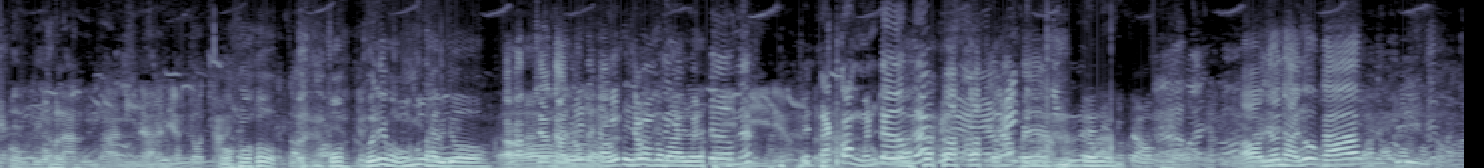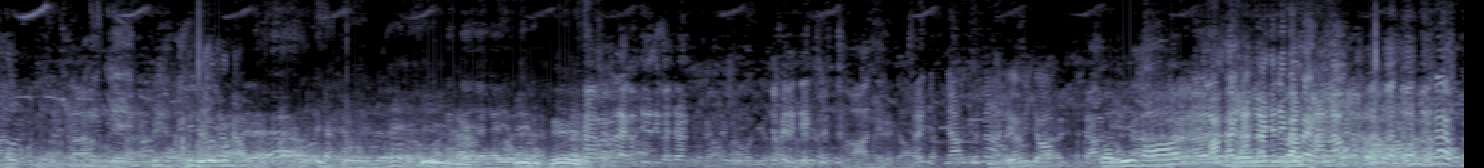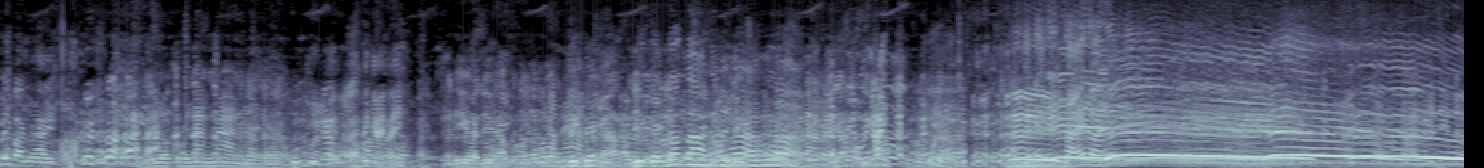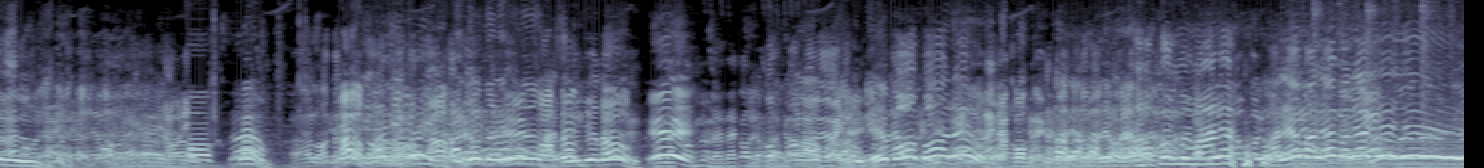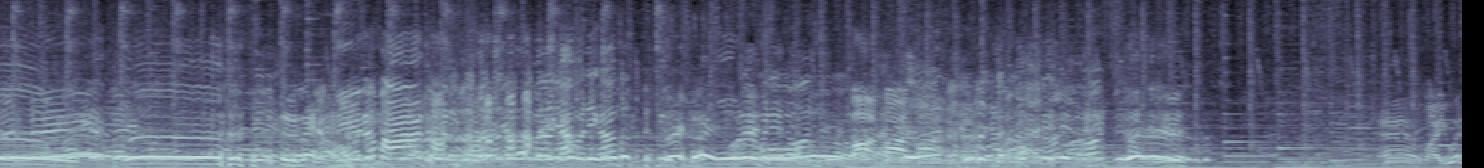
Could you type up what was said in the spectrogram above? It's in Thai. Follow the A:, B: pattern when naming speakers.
A: ที่โอ่งดี
B: มกรากุมภามีนาเนี่ยยอดขาย
A: โอ้โหผมวันนี้ผมถ่ายวิดีโอ
C: เอาครับเชิญถ่ายรูปนะครับ
A: ตีรอบสบายเลย
B: เดิมนะเป็นตากล้องเหมือนเดิมนะไอ้จริงๆเลยเนี่ยพี่จอม
A: เอาเชิญถ่ายรูปครับ
B: ไม่ เป็นไรเขายืนดีกว่าช่างจะให้เด็กๆขึ้นเฮ้ยยาวยืนหน้าเลยครับพี่จอม
A: สวัสดีครับ
B: บังใครหลังไรจะได้บังข้างหลังแล้วผมอยู่หน้าผมไม่บังใคร
A: เราก็ไปนั่งหน้ากันเลย
B: พี่ไก่ไหมสวัสดีสวัสดีครับ
A: เด็กๆเด็กๆด้านหน้าครับเด็กๆด้านหน้า
B: พี่ไก่
A: ถ่ายหน่อย
B: เอ้า เอาเยอะเลยสองสามเยอะเลยเอ๊ะตากล้องตากล้องเราไปไหน
A: เอ้ยปอปอแล้ว
B: ตากล้องไหน
A: มาแล้วมาแล้วเอากล้องไม่มาแล้ว มาแล้วมาแล้วมาแล้วเย้เย้ตื่นแล้ว
B: ยังดีนะมาทัน
A: สวัสดีครับสวัสดีครับ
B: โอ้เลยไม่ได้นอนบ้าบ้าบ้าไหวเว้ย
